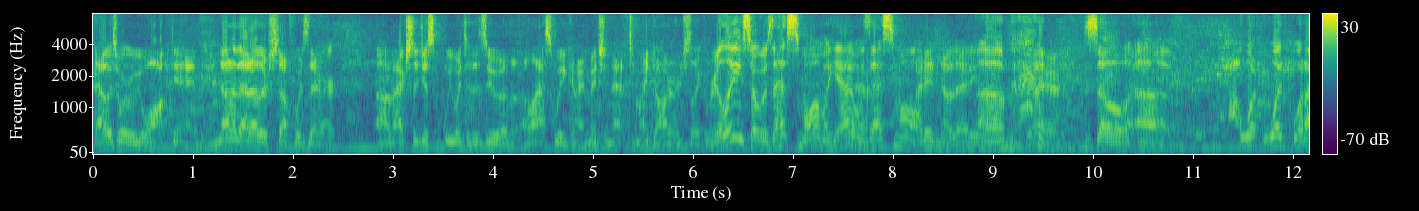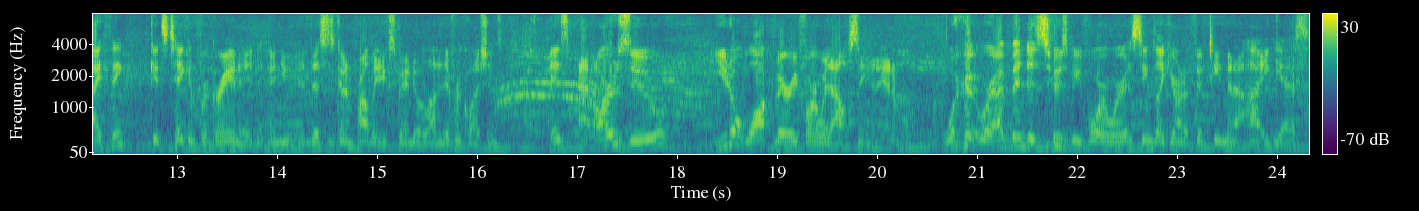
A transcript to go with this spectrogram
That was where we walked in, and none of that other stuff was there. Um, actually, just we went to the zoo uh, last week, and I mentioned that to my daughter, and she's like, "Really? So it was that small?" I'm like, "Yeah, it was that small." I didn't know that either. Um, Yeah. So, uh, I- what what what I think gets taken for granted, and, you, and this is going to probably expand to a lot of different questions, is at our zoo, you don't walk very far without seeing an animal. Where, where I've been to zoos before, where it seems like you're on a 15 minute hike Yes.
